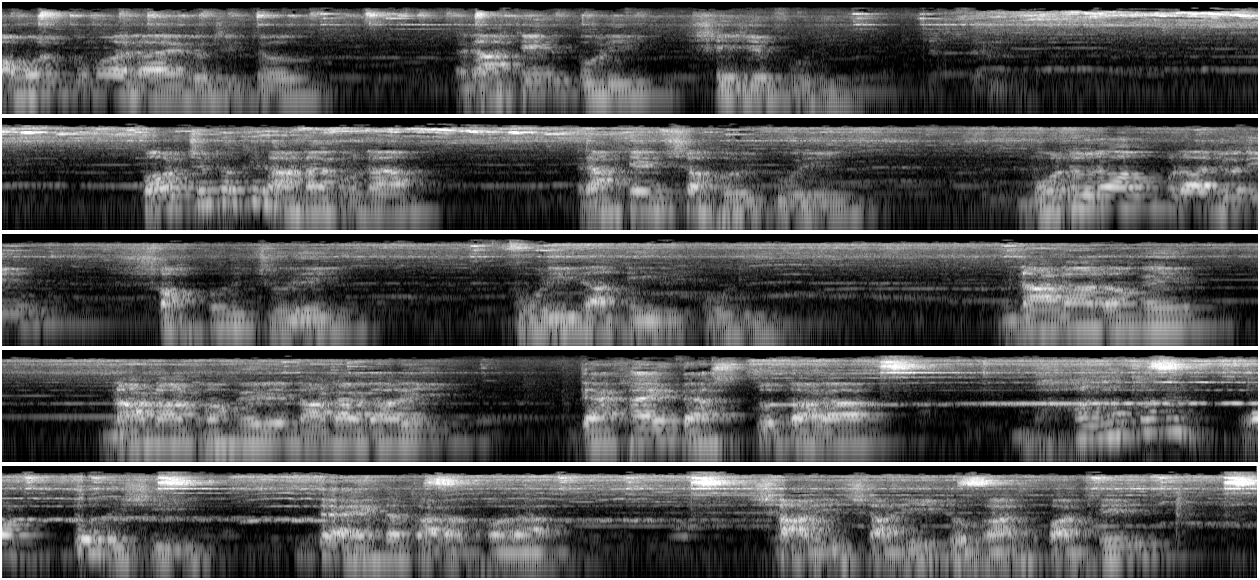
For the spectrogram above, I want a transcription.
কমল কুমার রায় রচিত রাতের পুরী সেজে পুরী। পর্যটকের আনাগোনা, রাতের শহর পুরী, মনোরম রজনী শহর জুড়ে পুরী রাতের পুরী। নানা রঙের নানা ঢঙের নানা গাড়ি দেখায় ব্যস্ত তারা, ভাড়া বড্ড বেশি, দেয় না তারা ধরা সারি সারি দোকান পাঠে।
